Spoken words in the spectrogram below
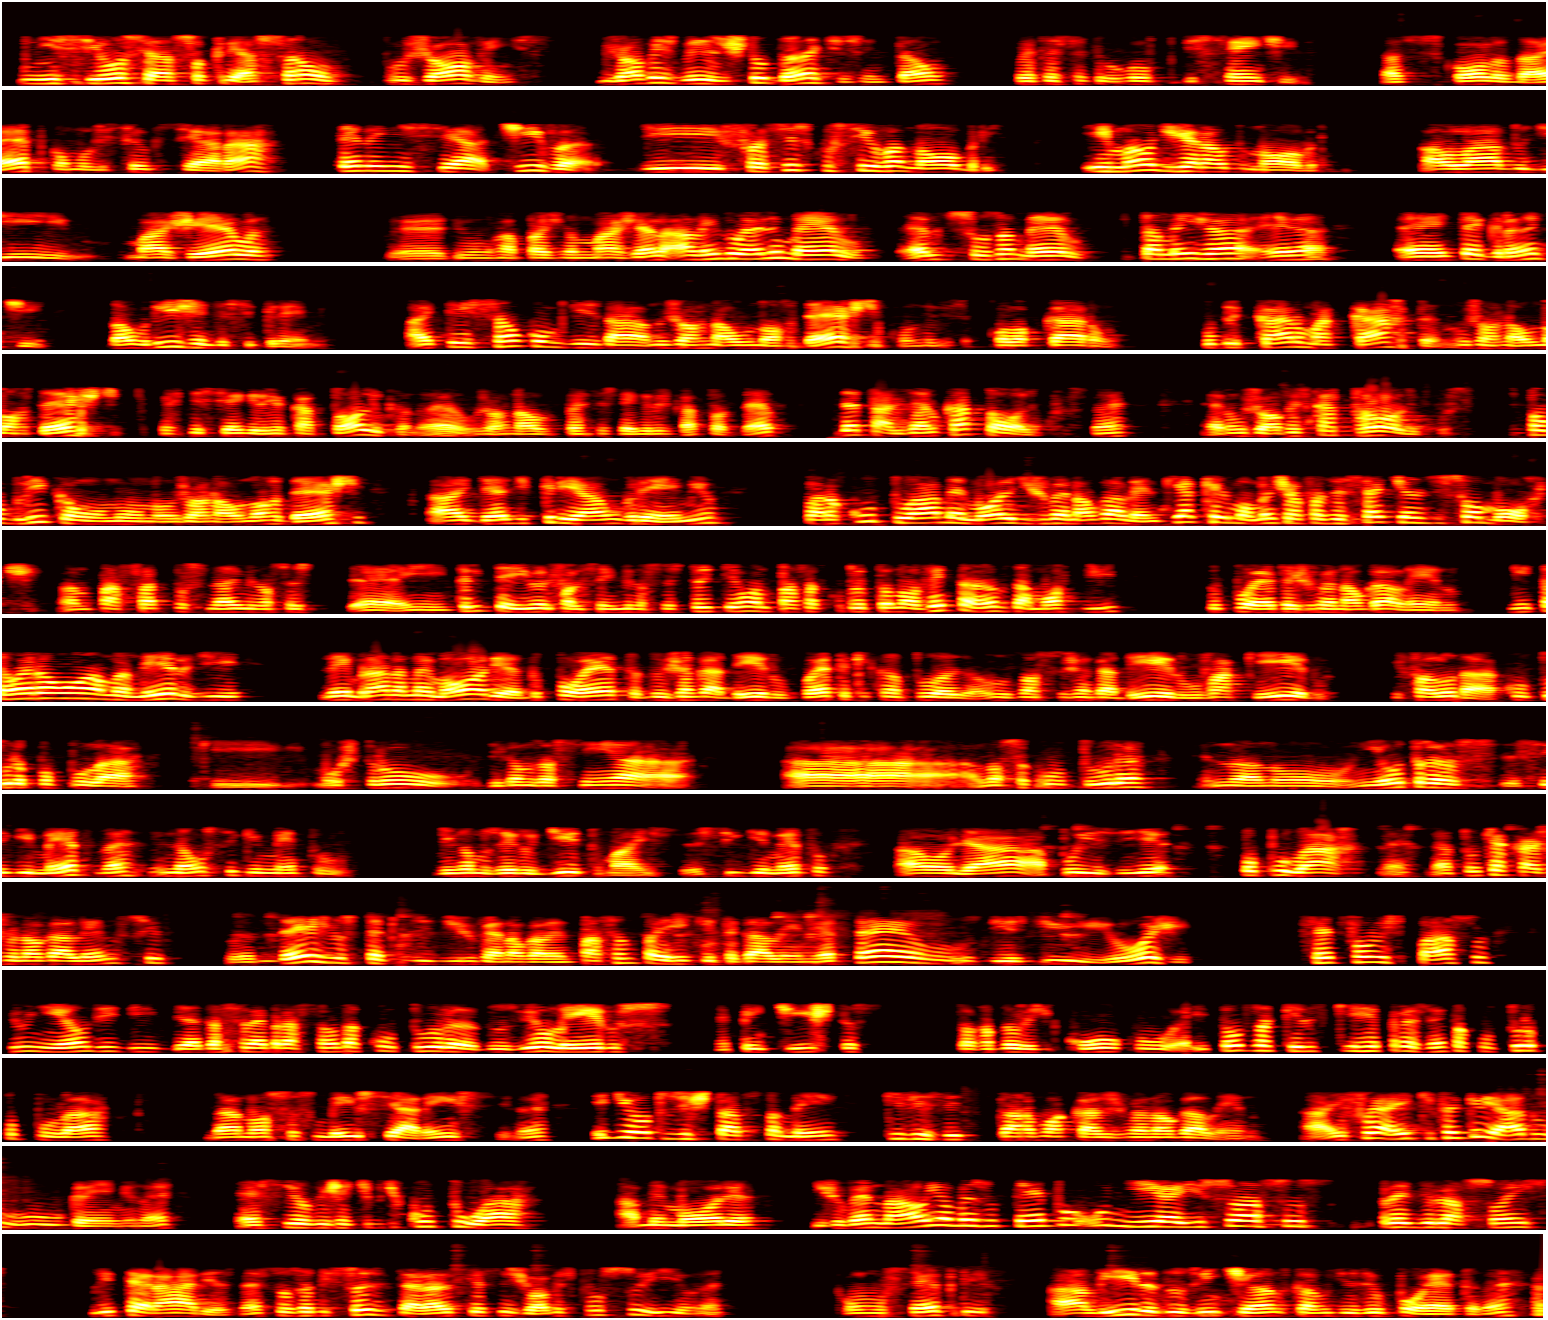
iniciou-se a sua criação por jovens, jovens mesmo, estudantes, então, pertencente ao grupo discente das escolas da época, como o Liceu do Ceará, tendo a iniciativa de Francisco Silva Nobre, irmão de Geraldo Nobre, ao lado de Magela, é, de um rapaz chamado Magela, além do Hélio Melo, Hélio de Souza Melo, que também já era é, integrante da origem desse Grêmio. A intenção, como diz no jornal o Nordeste, quando eles colocaram publicaram uma carta no jornal Nordeste, que pertencia à Igreja Católica, né? o jornal pertencia à Igreja Católica, detalhes, eram católicos, né? Eram jovens católicos. Publicam no, no jornal Nordeste a ideia de criar um grêmio para cultuar a memória de Juvenal Galeno, que naquele momento já fazia sete anos de sua morte. Ano passado, por sinal, em, 1931, é, ele faleceu em 1931, ano passado completou 90 anos da morte de, do poeta Juvenal Galeno. Então era uma maneira de lembrar da memória do poeta, do jangadeiro, o poeta que cantou os nossos jangadeiros, o vaqueiro, que falou da cultura popular, que mostrou, digamos assim, a, a, nossa cultura no, no, em outros segmentos, né? E não segmento, digamos, erudito, mas segmento a olhar a poesia popular, né? Então que a Casa Juvenal Galeno se desde os tempos de, de Juvenal Galeno, passando para Henriqueta Galeno e até os dias de hoje, sempre foi um espaço de união de, de, de, da celebração da cultura dos violeiros, repentistas. tocadores de coco e todos aqueles que representam a cultura popular da nossa meio cearense, né? E de outros estados também que visitavam a casa de Juvenal Galeno. Aí foi aí que foi criado o Grêmio, né? Esse objetivo de cultuar a memória de Juvenal e ao mesmo tempo unir isso às suas predileções literárias, né? Suas ambições literárias que esses jovens possuíam, né? Como sempre, a lira dos 20 anos, como dizia o poeta, né?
